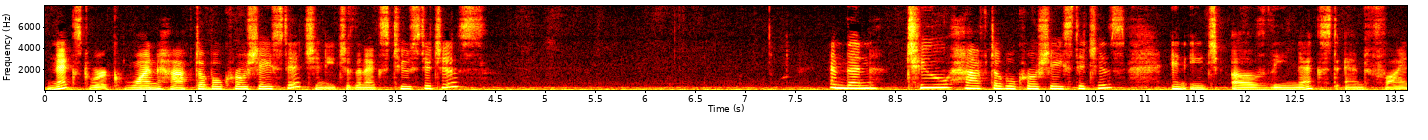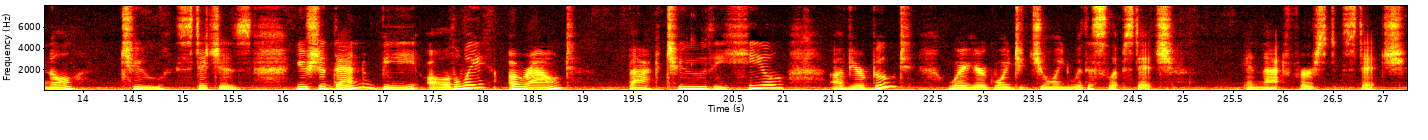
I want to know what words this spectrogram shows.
Next work one half double crochet stitch in each of the next two stitches. And then two half double crochet stitches in each of the next and final two stitches. You should then be all the way around back to the heel of your boot where you're going to join with a slip stitch in that first stitch.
